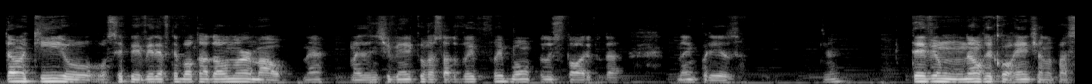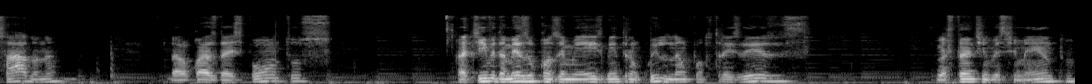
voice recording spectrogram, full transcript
Então aqui o, o, CPV deve ter voltado ao normal, né? Mas a gente vê que o resultado foi, foi bom pelo histórico da, da empresa. Né? Teve um não recorrente ano passado, né? Dava quase 10 pontos. A dívida, mesmo com os MEs, bem tranquilo, né? 1,3 vezes. Bastante investimento.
